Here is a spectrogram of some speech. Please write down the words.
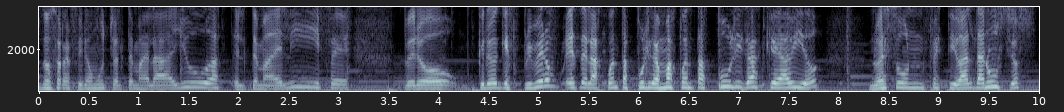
no se refirió mucho al tema de las ayudas, el tema del IFE, pero creo que primero es de las cuentas públicas más cuentas públicas que ha habido. No es un festival de anuncios,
